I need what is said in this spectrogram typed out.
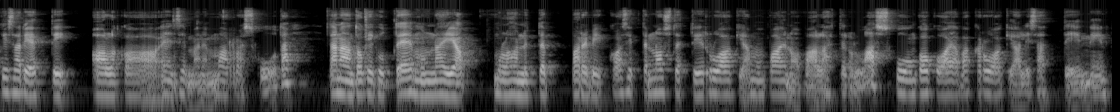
kisadietti alkaa ensimmäinen marraskuuta. Tänään toki kun Teemun näin, ja mullahan nyt pari viikkoa sitten nostettiin ruokia, mun paino on vaan lähtenyt laskuun koko ajan, vaikka ruokia lisättiin, niin,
